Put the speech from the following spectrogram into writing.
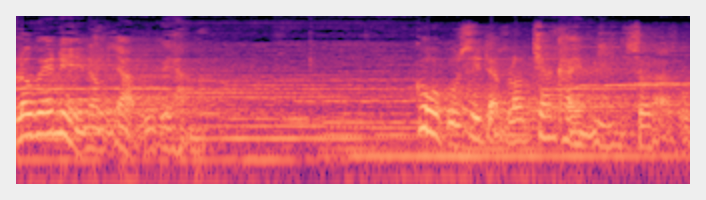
လောက်ပဲနေရင်တော့မရဘူးပဲဟာမှာကိုယ့်ကိုယ်စိတ်တက်ဘလောက်ချမ်းခိုင်ပြီဆိုတာကို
